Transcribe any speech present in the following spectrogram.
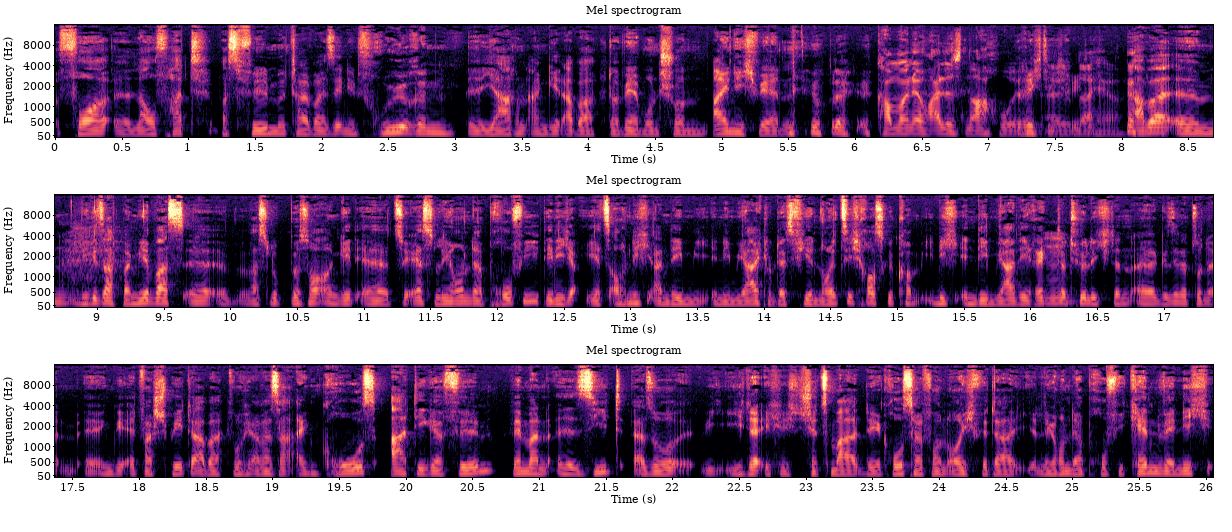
Vorlauf hat, was Filme teilweise in den früheren Jahren angeht, aber da werden wir uns schon einig werden. oder? Kann man ja auch alles nachholen. Richtig, also richtig. Daher. Aber ähm, wie gesagt, bei mir war es, äh, was Luc Besson angeht, äh, zuerst Leon der Profi, den ich jetzt auch nicht an dem in dem Jahr, ich glaube, der ist 94 rausgekommen, nicht in dem Jahr direkt mhm. natürlich dann äh, gesehen habe, sondern irgendwie etwas später, aber wo ich einfach sage, ein großartiger Film. Wenn man äh, sieht, also jeder, ich, ich schätze mal, der Großteil von euch wird da Leon der Profi kennen. Wenn nicht,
